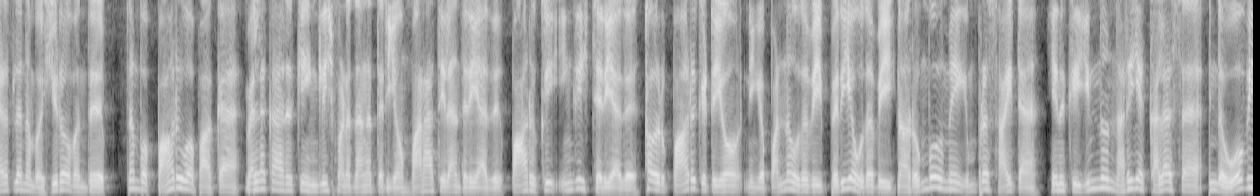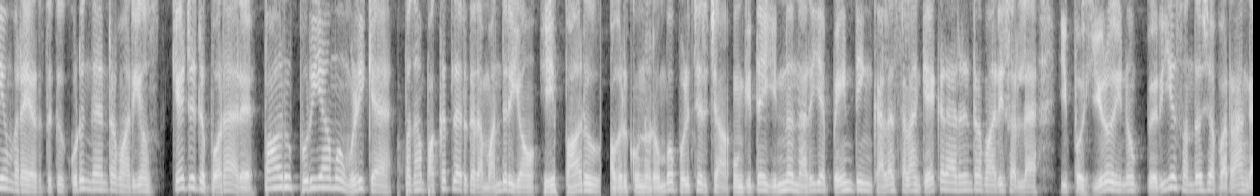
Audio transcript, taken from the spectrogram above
இடத்துல நம்ம ஹீரோ வந்து நம்ம பாருவை பார்க்க வெள்ளக்காரருக்கு இங்கிலீஷ் மட்டும் தாங்க தெரியும். மராத்திலாம் தெரியாது. பாருக்கு இங்கிலீஷ் தெரியாது. அவர் பாரு கிட்டயும் நீங்க பண்ண உதவி பெரிய உதவி. நான் ரொம்பவுமே இம்ப்ரெஸ் ஆயிட்டேன். எனக்கு இன்னும் நிறைய கலசை இந்த ஓவியம் வரையறதுக்கு கொடுங்கன்ற மாதிரியும் கேட்டுட்டு போறாரு. பாரு புரியாம முழிக்க. அப்பதான் பக்கத்துல இருக்கிற மந்திரியும் ஏ பாரு அவருக்கு உன்னை ரொம்ப பிடிச்சிருச்சான் உங்ககிட்ட இன்னும் நிறைய பெயிண்டிங் கலர்ஸ் எல்லாம் கேக்குறாருன்ற மாதிரி சொல்ல. இப்போ ஹீரோயினும் பெரிய சந்தோஷப்படுறாங்க.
